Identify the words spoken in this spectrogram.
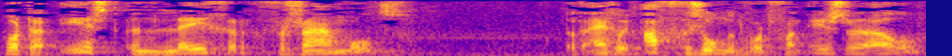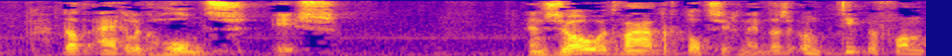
wordt er eerst een leger verzameld, dat eigenlijk afgezonderd wordt van Israël, dat eigenlijk honds is. En zo het water tot zich neemt. Dat is een type van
